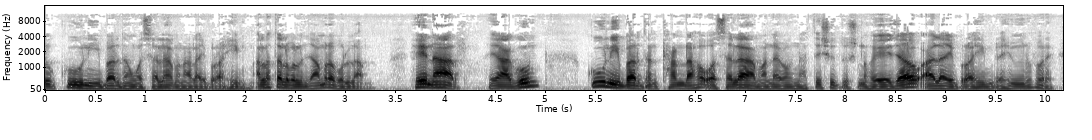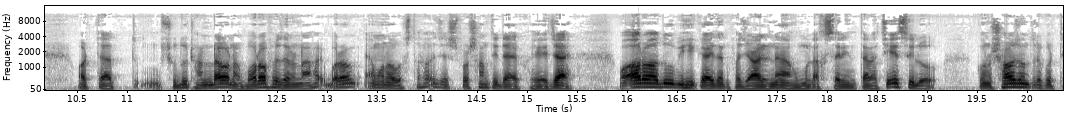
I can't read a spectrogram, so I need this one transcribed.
রুকুনি বারদাম ওয়াসালাম আলা ইব্রাহিম। আল্লাহ তালা বলেন যে, আমরা বললাম হে নার, হে আগুন, কুনি বারদান, ঠান্ডা হও সালামান এবং নাতিশীতোষ্ণ হয়ে যাও, আলা ইব্রাহিম, ইব্রাহিমের উপরে। অর্থাৎ শুধু ঠান্ডাও না বরফে যেন না হয়, বরং এমন অবস্থা হয় যে প্রশান্তিদায়ক হয়ে যায়। ও আরও আদু বিহি কায়দান ফাজাল না হুমুল আকসারিন তারা চেয়েছিল কোন ষড়যন্ত্র করতে,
